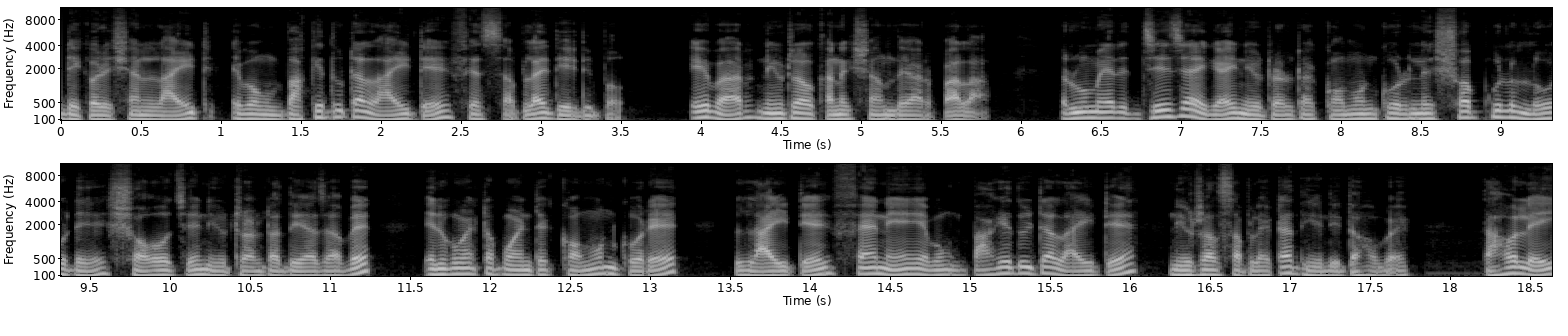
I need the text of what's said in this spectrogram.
ডেকোরেশন লাইট এবং বাকি দুটা লাইটে ফেজ সাপ্লাই দিয়ে দিব। এবার নিউট্রাল কানেকশন দেওয়ার পালা। রুমের যে জায়গায় নিউট্রালটা কমন করলে সবগুলো লোডে সহজে নিউট্রালটা দেওয়া যাবে। এরকম একটা পয়েন্টে কমন করে লাইটে, ফ্যানে এবং বাকি দুইটা লাইটে নিউট্রাল সাপ্লাইটা দিয়ে দিতে হবে। তাহলেই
